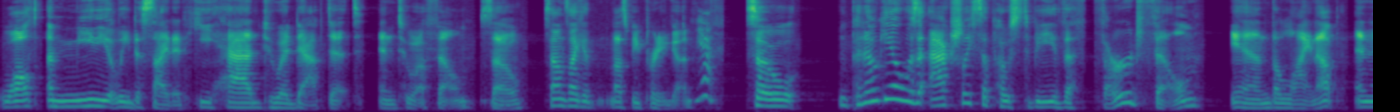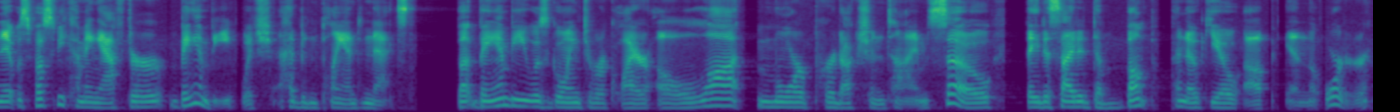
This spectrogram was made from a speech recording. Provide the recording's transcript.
Walt immediately decided he had to adapt it into a film. So, mm-hmm. sounds like it must be pretty good. Yeah. So Pinocchio was actually supposed to be the third film in the lineup, and it was supposed to be coming after Bambi, which had been planned next. But Bambi was going to require a lot more production time, so they decided to bump Pinocchio up in the order.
